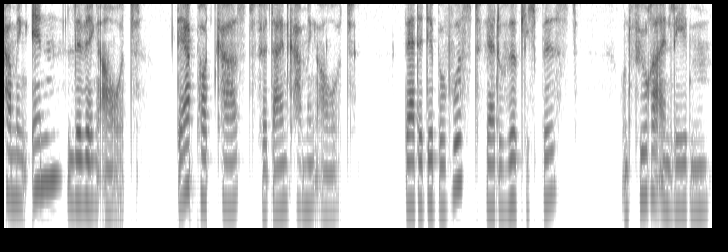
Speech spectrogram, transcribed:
Coming In, Living Out. Der Podcast für dein Coming Out. Werde dir bewusst, wer du wirklich bist und führe ein Leben,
